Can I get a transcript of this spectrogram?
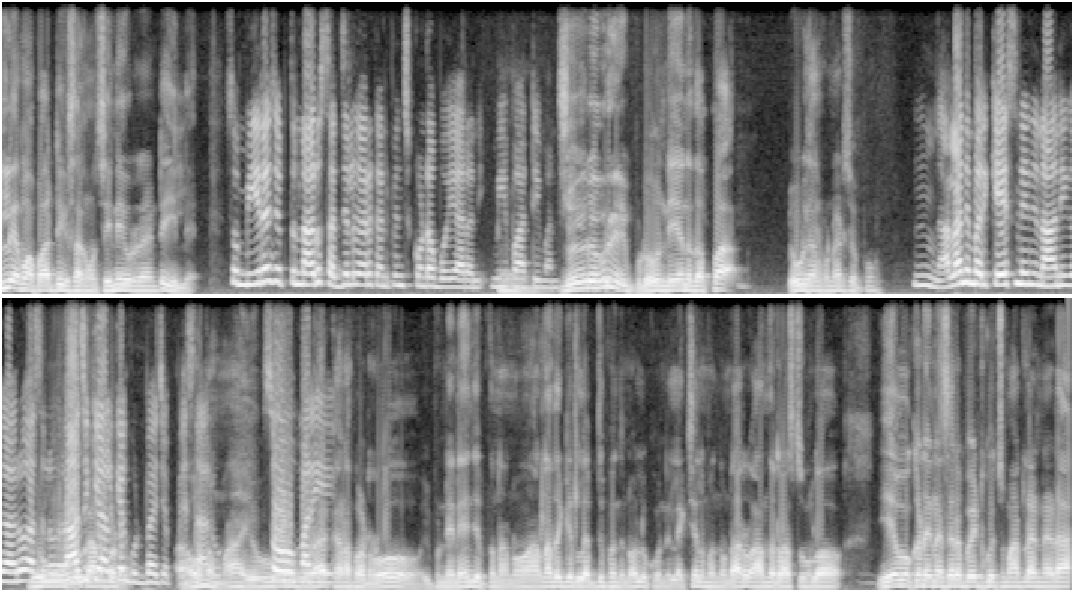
ఇల్లే మా పార్టీకి సగం శని ఎవరు అంటే ఇల్లే. సో మీరే చెప్తున్నారు సజ్జల గారు కనిపించకుండా పోయారని మీ పార్టీ మనిషి. ఎవరెవరు ఇప్పుడు నేను తప్ప ఎవడు కనుకున్నాడు చెప్పు. అలానే మరి కేసినేని నాని గారు అసలు ఎవరు రాజకీయాలకే. గుడ్ బై చెప్పేశారు. సో ఎవరు మరి కనపడరు? ఇప్పుడు నేనేం చెప్తున్నాను అన్న దగ్గర లబ్ధి పొందిన వాళ్ళు కొన్ని లక్షల మంది ఉన్నారు ఆంధ్ర రాష్ట్రంలో. ఏ ఒక్కడైనా సరే బయటకు వచ్చి మాట్లాడినాడా?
